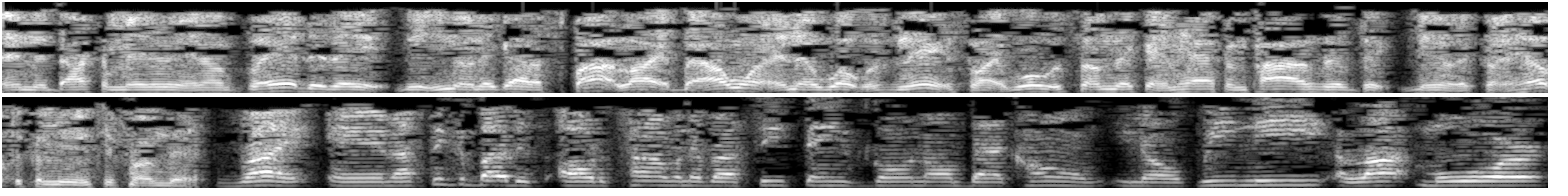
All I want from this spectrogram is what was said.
in the documentary and I'm glad that they you know, they got a spotlight, but I want to know what was next. Like what was something that can happen positive that you know that can help the community from there. Right. And I think about this all the time whenever I see things going on back home. You know, we need a lot more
